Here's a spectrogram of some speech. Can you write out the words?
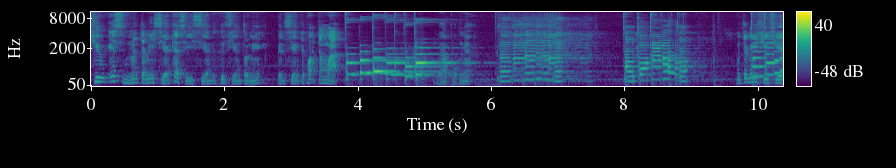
QS มันจะมีเสียงแค่สี่เสียงก็คือเสียงตัวนี้เป็นเสียงเฉพาะจังหวะนะครับผมเนี่ย มันจะมีสีเสียง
